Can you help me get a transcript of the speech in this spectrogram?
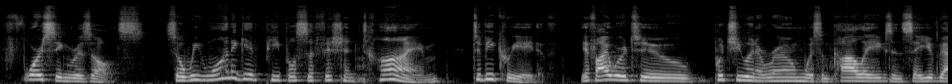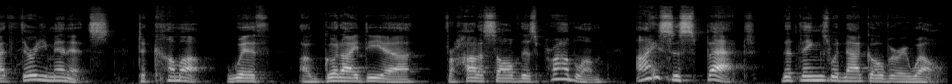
forcing results. So we want to give people sufficient time to be creative. If I were to put you in a room with some colleagues and say you've got 30 minutes to come up with a good idea for how to solve this problem, I suspect that things would not go very well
